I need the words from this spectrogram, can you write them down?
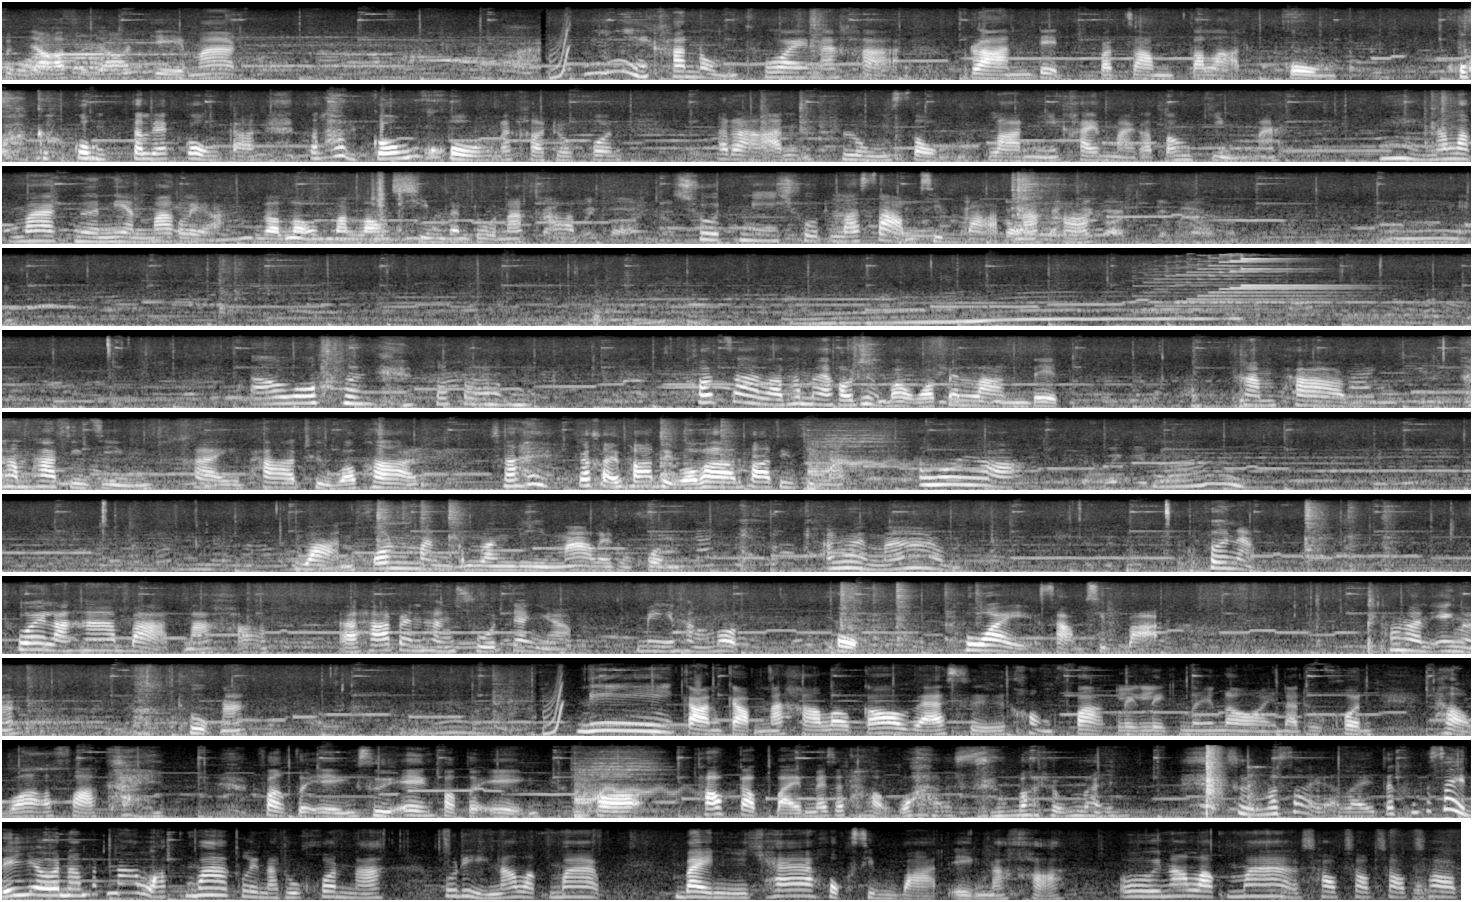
สุดยอดสุดยอดเก๋มาก นี่ขนมถ้วยนะคะ ร้านเด็ดประจำตลาดโกงกงก็โกงจะเรียกโกงกลางตลาดโก้งโคงนะคะทุกคน ร้านลุงส่งร้านนี้ใครมาก็ต้องกินนะนี่น่ารักมากเนื้อเนียนมากเลยอะ่ะเดี๋ยวเรามาลองชิมกันดูนะคะ ชุดนี้ชุดละ 30 บาทนะคะนี่อืมอร่อยเข้าใจแล้วทำไมเขาถึงบอกว่าเป็นร้านเด็ดห้ามพลาดห้ามพลาดจริงๆ ใครพลาดถือว่าพลาด ใช่ก็ใครพลาดถือว่าพลาดพลาดจริงๆนะอร่อยอะอืมหวานข้นมันกำลังดีมากเลยทุกคน อร่อยมากเพื่อนอะถ้วยละ 5 บาทนะคะ แต่ถ้าเป็นทั้งชุดอย่างเงี้ย มีทั้งหมด 6 ถ้วย 30 บาท เท่านั้นเองนะ ถูกนะ นี่ก่อนกลับนะคะ เราก็แวะซื้อของฝากเล็กๆ น้อยๆนะทุกคน ถามว่าฝากใคร ฝากตัวเอง ซื้อเองฝากตัวเอง เพราะเท่ากลับไปแม่จะถามว่าซื้อมาทำไม ซื้อมาใส่อะไร แต่คือใส่ได้เยอะนะมันน่ารักมากเลยนะทุกคนนะผู้หญิงน่ารักมาก ใบนี้แค่ 60 บาทเองนะคะ เอ้ยน่ารักมากชอบชอบชอบชอบ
